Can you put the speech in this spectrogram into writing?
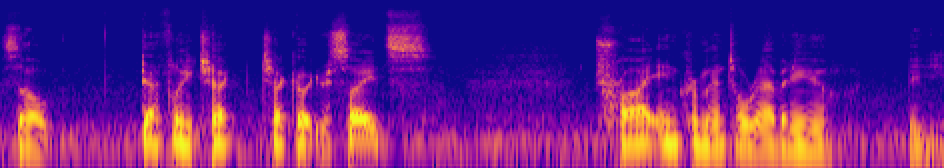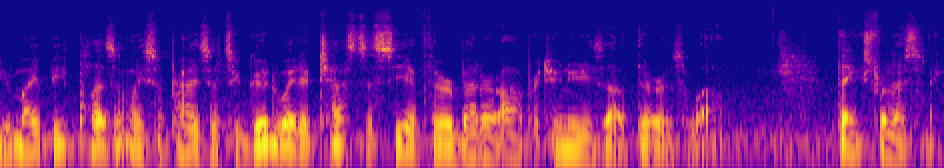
So definitely check check out your sites. Try incremental revenue. You might be pleasantly surprised. It's a good way to test to see if there are better opportunities out there as well. Thanks for listening.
